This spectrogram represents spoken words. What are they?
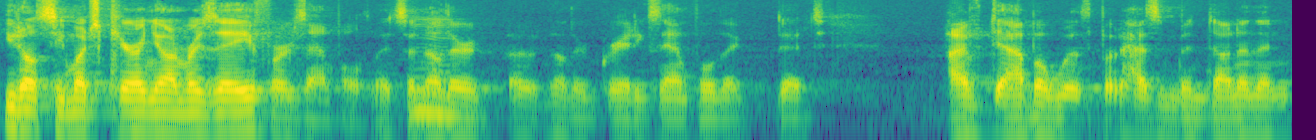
you don't see much Carignan Rosé, for example. It's another another great example that that I've dabbled with but hasn't been done. And then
